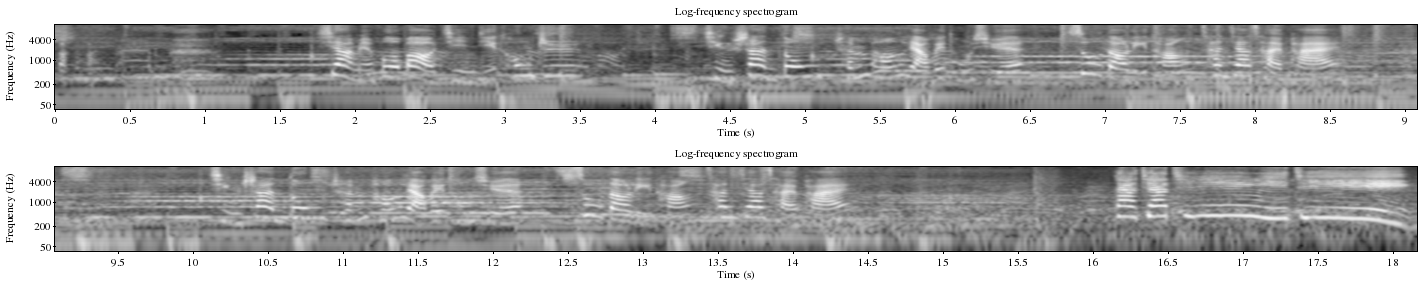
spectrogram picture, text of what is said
下面播报紧急通知。请单东、陈鹏两位同学速到礼堂参加彩排。请单东、陈鹏两位同学速到礼堂参加彩排。大家静一静，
